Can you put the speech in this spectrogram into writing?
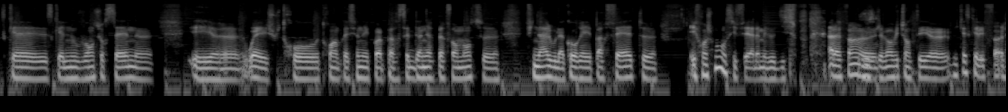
ce qu'elle ce qu'elle nous vend sur scène. Euh, et euh, ouais, je suis trop trop impressionné quoi par cette dernière performance euh, finale où la choré est parfaite. et franchement, on s'y fait à la mélodie. à la fin, j'avais envie de chanter. mais qu'est-ce qu'elle est folle.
